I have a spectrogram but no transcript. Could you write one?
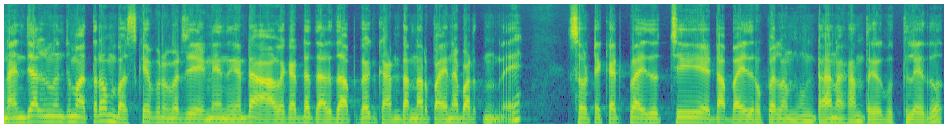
నంద్యాల నుంచి మాత్రం బస్కే ప్రిఫర్ చేయండి. ఎందుకంటే ఆళ్ళగడ్డ దరిదాపుగా గంటన్నర పైన పడుతుంది. సో టికెట్ ప్రైస్ వచ్చి డెబ్బై ఐదు రూపాయలు అనుకుంటా నాకు అంతగా గుర్తులేదు.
